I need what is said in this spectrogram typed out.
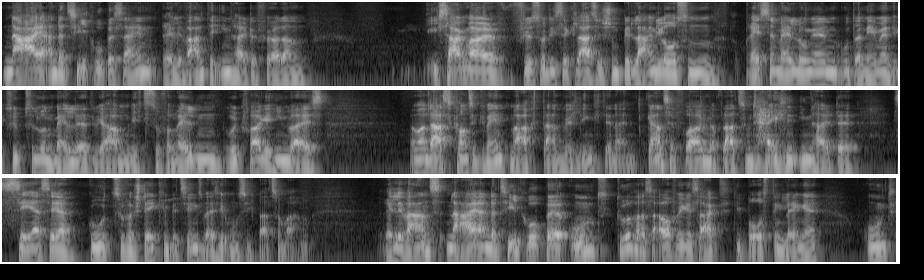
nahe an der Zielgruppe sein, relevante Inhalte fördern. Ich sage mal, für so diese klassischen belanglosen Pressemeldungen, Unternehmen XY meldet, wir haben nichts zu vermelden, Rückfragehinweis. Wenn man das konsequent macht, dann wird LinkedIn ein ganz hervorragender Platz, um die eigenen Inhalte sehr, sehr gut zu verstecken bzw. unsichtbar zu machen. Relevanz nahe an der Zielgruppe und durchaus auch, wie gesagt, die Postinglänge und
